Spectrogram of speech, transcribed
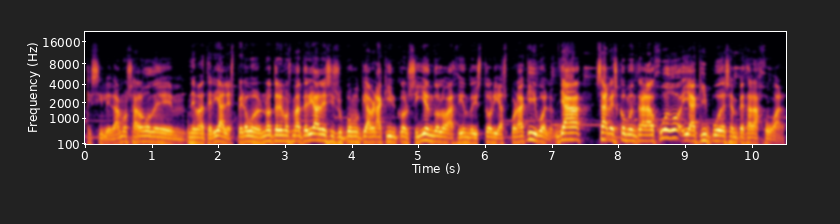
que si le damos algo de, de, materiales, pero bueno, no tenemos materiales y supongo que habrá que ir consiguiéndolo haciendo historias por aquí, bueno, ya sabes cómo entrar al juego y aquí puedes empezar a jugar.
